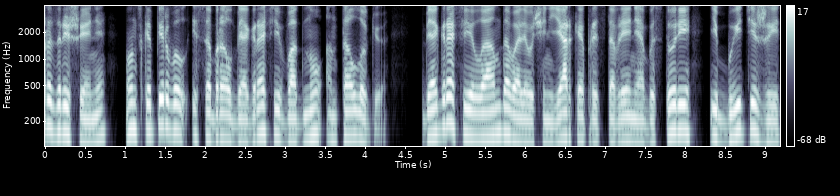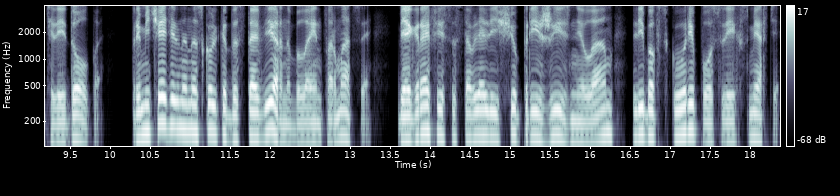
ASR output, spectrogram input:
разрешения, он скопировал и собрал биографии в одну антологию. Биографии лам давали очень яркое представление об истории и быте жителей Долпа. Примечательно, насколько достоверна была информация. Биографии составляли еще при жизни Лам, либо вскоре после их смерти.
